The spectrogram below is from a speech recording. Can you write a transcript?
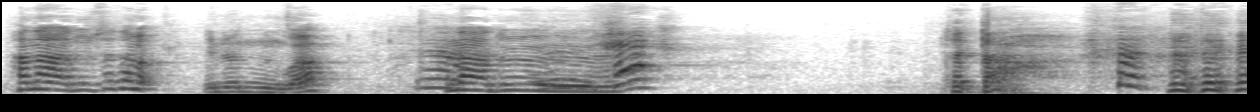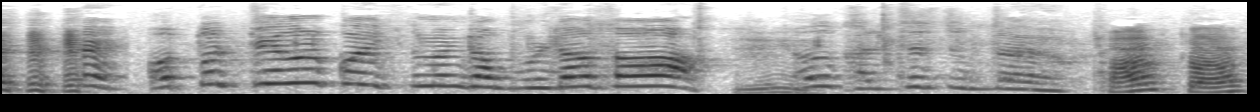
하나, 둘, 셋 하면 이러는 거야? 하나, 둘, 셋. 됐다. 어, 또 찍을 거 있으면 저 불러서 음. 여기 같이 찍어요. 맛있다.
